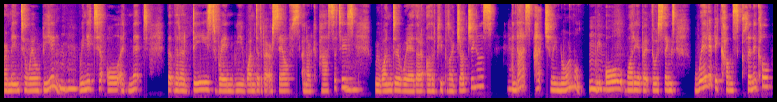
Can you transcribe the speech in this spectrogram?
our mental well-being. Mm-hmm. We need to all admit that there are days when we wonder about ourselves and our capacities. Mm-hmm. We wonder whether other people are judging us. Yeah. And that's actually normal. Mm-hmm. We all worry about those things. Where it becomes clinical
